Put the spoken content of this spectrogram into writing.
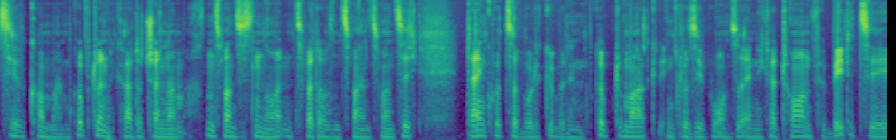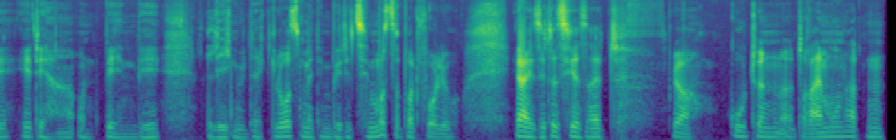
Herzlich willkommen beim Krypto-Indikator-Channel am 28.09.2022. Dein kurzer Überblick über den Kryptomarkt inklusive unserer Indikatoren für BTC, ETH und BNB. Legen wir direkt los mit dem BTC-Musterportfolio. Ja, ihr seht es hier seit ja, guten äh, drei Monaten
